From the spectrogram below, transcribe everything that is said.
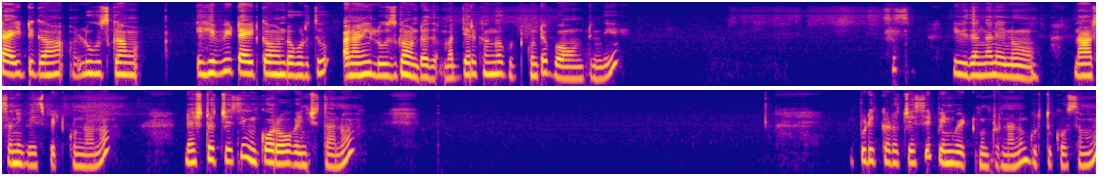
టైట్గా లూజ్గా హెవీ టైట్గా ఉండకూడదు. అలానే లూజ్గా ఉండదు. మధ్య రకంగా కుట్టుకుంటే బాగుంటుంది. ఈ విధంగా నేను నాట్స్ అని వేసి పెట్టుకున్నాను. నెక్స్ట్ వచ్చేసి ఇంకో రో పెంచుతాను ఇప్పుడు ఇక్కడ వచ్చేసి పిన్ పెట్టుకుంటున్నాను గుర్తు కోసము.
